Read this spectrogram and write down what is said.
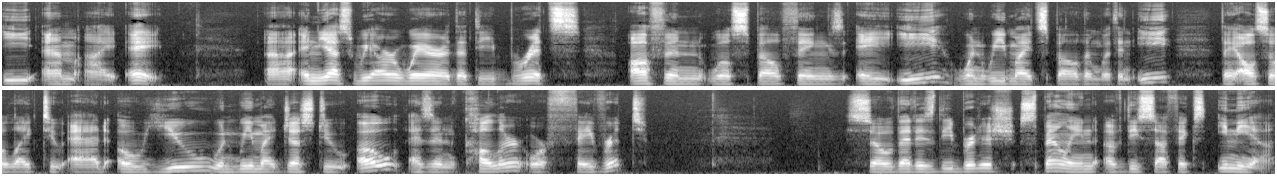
E M I A. Uh, and yes, we are aware that the Brits often will spell things AE when we might spell them with an E. They also like to add OU when we might just do O, as in color or favorite. So that is the British spelling of the suffix emia.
